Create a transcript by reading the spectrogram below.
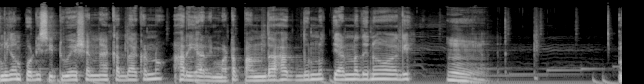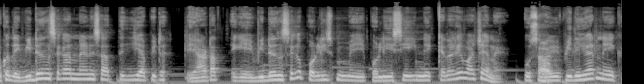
නිකම් පොඩි සිටුවේෂණය කදා කරන්න හරි හරි මට පන්දාහක් දුන්නොත් යන්න දෙනවාගේ මොකද විඩන්ස කරන්න සත්තිජී අපිට. එයාටත් එක විඩන්සක පොලිස් මේ පොලිසි ඉන්න එක්කනගේ වචන උසාවි පිළිගරන එක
